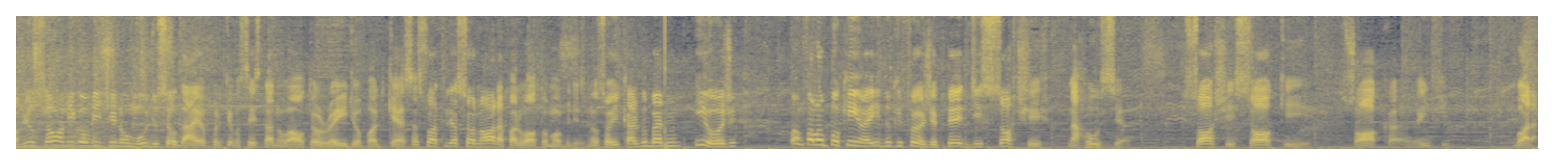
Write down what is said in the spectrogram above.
Sobe o som, amigo ouvinte, e não mude o seu dial, porque você está no Auto Radio Podcast, a sua trilha sonora para o automobilismo. Eu sou Ricardo Berman e hoje vamos falar um pouquinho aí do que foi o GP de Sochi, na Rússia. Sochi, Sochi, Soca, enfim. Bora!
